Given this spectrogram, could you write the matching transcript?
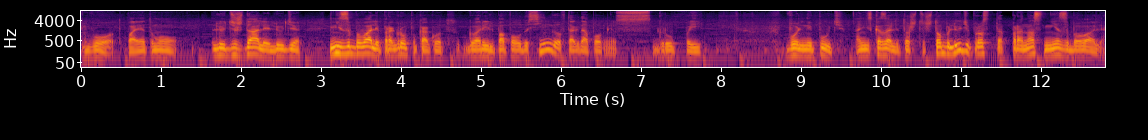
Вот, поэтому люди ждали, люди не забывали про группу, как вот говорили по поводу синглов тогда, помню, с группой «Вольный путь». Они сказали то, что чтобы люди просто про нас не забывали,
